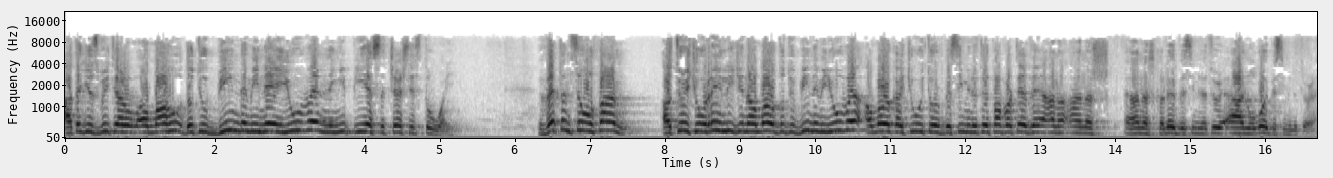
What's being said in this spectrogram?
atë që zbriti Allahu, do t'ju bindemi ne juve në një pjesë të çështjes tuaj. Vetëm se u thanë atyre që urrenin ligjin e Allahut, do t'ju bindemi juve, Allahu e ka quajtur besimin e tyre të pavërtetë dhe anash anashkaloi besimin e tyre, e anuloi besimin e tyre.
